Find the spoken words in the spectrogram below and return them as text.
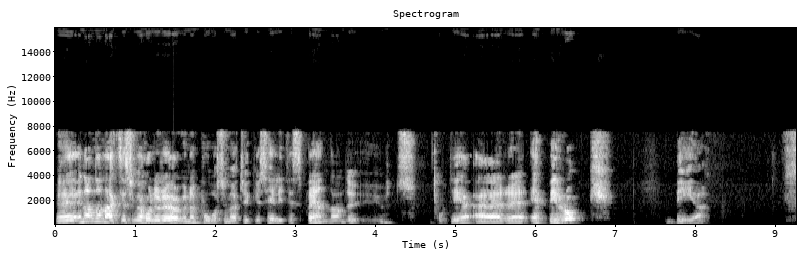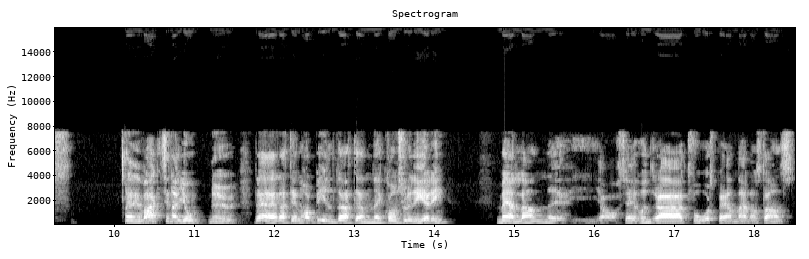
Eh, en annan aktie som jag håller ögonen på som jag tycker ser lite spännande ut. Och det är Epiroc. B. Eh, vad aktien har gjort nu det är att den har bildat en eh, konsolidering mellan eh, ja, 102 spänn här någonstans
